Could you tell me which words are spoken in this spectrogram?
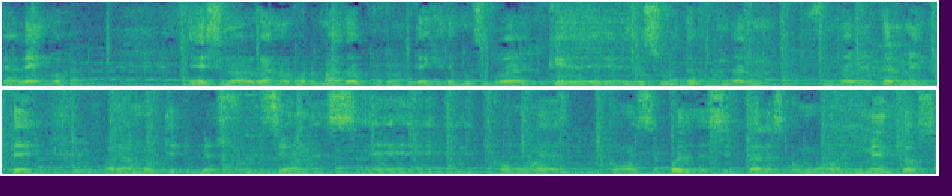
la lengua. Es un órgano formado por un tejido muscular que resulta fundam- fundamentalmente para múltiples funciones, eh, como, es, como se puede decir, tales como alimentos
